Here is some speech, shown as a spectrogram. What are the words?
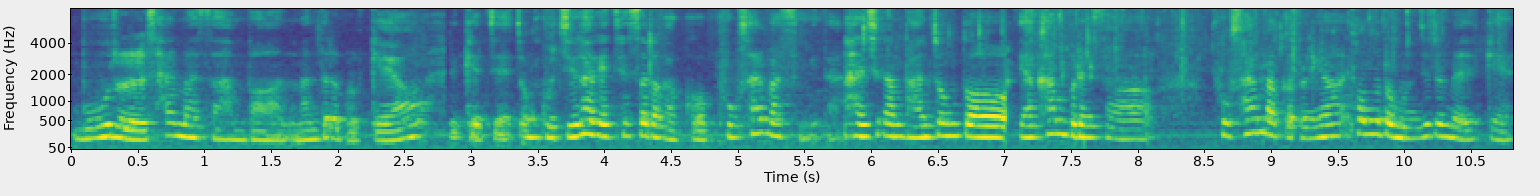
무를 삶아서 한번 만들어 볼게요. 이렇게 이제 좀 굵직하게 채 썰어 갖고 푹 삶았습니다. 1시간 반 정도 약한 불에서 푹 삶았거든요. 손으로 문지르면 이렇게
